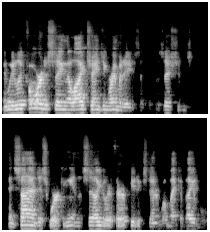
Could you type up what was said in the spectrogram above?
And we look forward to seeing the life changing remedies that the physicians and scientists working in the Cellular Therapeutics Center will make available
